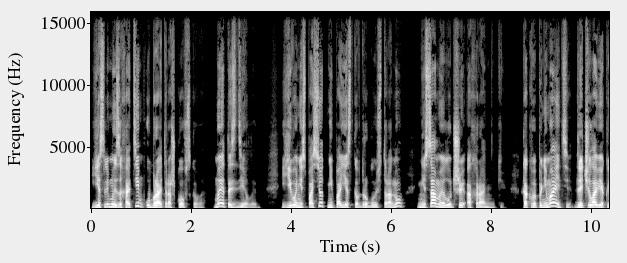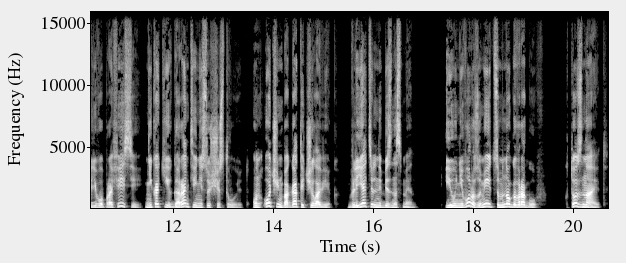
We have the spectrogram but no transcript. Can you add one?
Если мы захотим убрать Рожковского, мы это сделаем. Его не спасет ни поездка в другую страну, ни самые лучшие охранники. Как вы понимаете, для человека его профессии никаких гарантий не существует. Он очень богатый человек, влиятельный бизнесмен. И у него, разумеется, много врагов. Кто знает,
